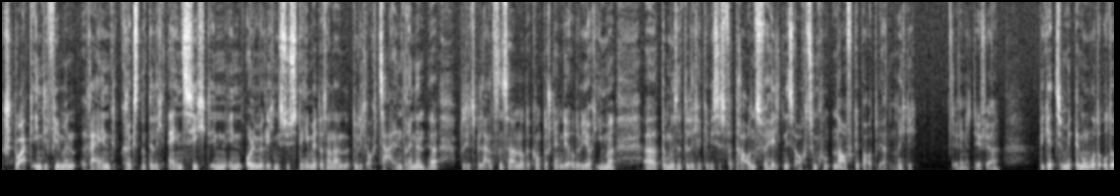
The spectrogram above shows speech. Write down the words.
stark in die Firmen rein, du kriegst natürlich Einsicht in, in alle möglichen Systeme, da sind natürlich auch Zahlen drinnen, ja, ob das jetzt Bilanzen sind oder Kontostände oder wie auch immer. Äh, da muss natürlich ein gewisses Vertrauensverhältnis auch zum Kunden aufgebaut werden, richtig? Definitiv, ja. Wie geht es mit dem um? Oder, oder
